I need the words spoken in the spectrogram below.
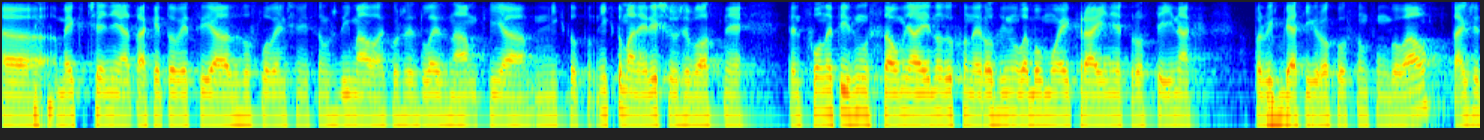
uh, mekčenie a takéto veci a zo Slovenčiny som vždy mal akože zlé známky a nikto, to, nikto ma neriešil, že vlastne ten fonetizmus sa u mňa jednoducho nerozvinul, lebo v mojej krajine proste inak v prvých mm-hmm. 5 rokov som fungoval. Takže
